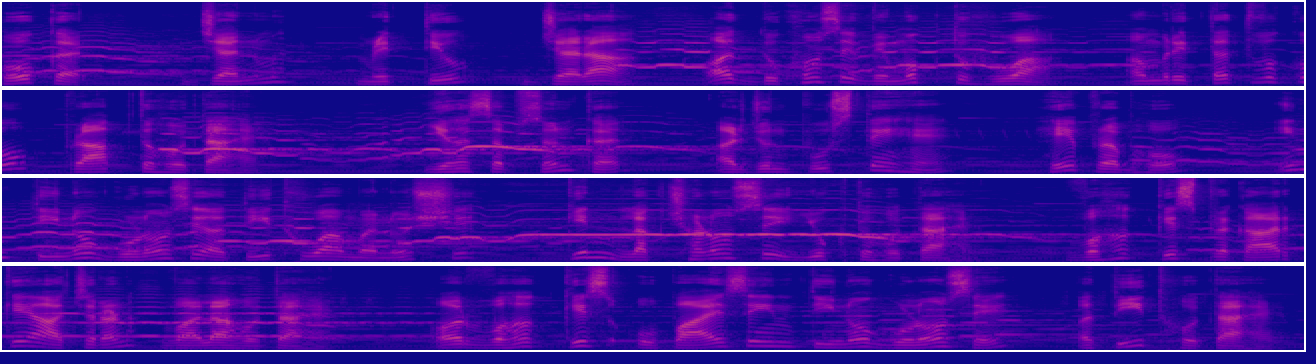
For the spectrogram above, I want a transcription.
होकर जन्म, मृत्यु, जरा और दुखों से विमुक्त हुआ। अमृतत्व को प्राप्त होता है। यह सब सुनकर अर्जुन पूछते हैं, हे प्रभो, इन तीनों गुणों से अतीत हुआ मनुष्य किन लक्षणों से युक्त होता है? वह किस प्रकार के आचरण वाला होता है? और वह किस उपाय से इन तीनों गुणों से अतीत होता है?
